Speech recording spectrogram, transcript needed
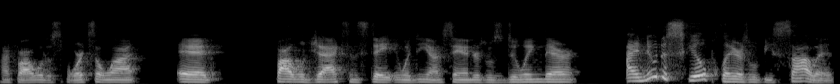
I follow the sports a lot and follow Jackson State and what Deion Sanders was doing there I knew the skill players would be solid.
